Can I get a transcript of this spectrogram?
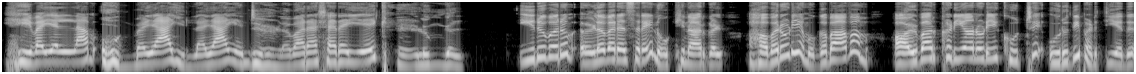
இவையெல்லாம் உண்மையா இல்லையா என்று இளவரசரையே கேளுங்கள். இருவரும் இளவரசரை நோக்கினார்கள். அவருடைய முகபாவம் ஆழ்வார்க்கடியானுடைய கூற்றை உறுதிப்படுத்தியது.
